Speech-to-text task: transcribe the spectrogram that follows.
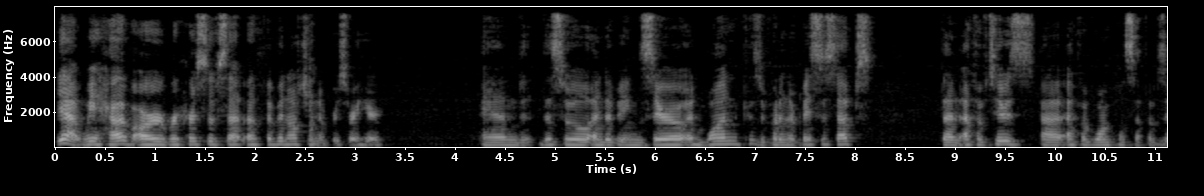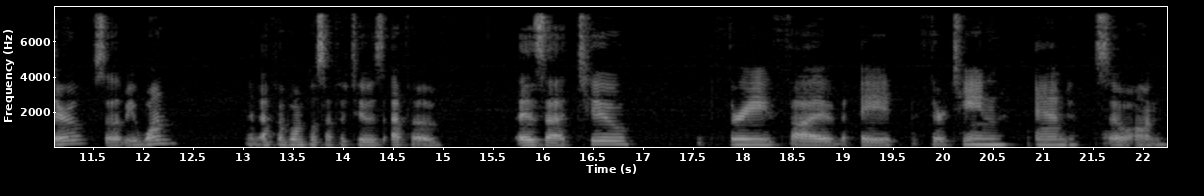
yeah, we have our recursive set of Fibonacci numbers right here. And this will end up being 0 and 1 because we put in their basis steps. Then f of 2 is uh, f of 1 plus f of 0, so that'd be 1. And f of 1 plus f of 2 is f of is uh, 2, 3, 5, 8, 13, and so on.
